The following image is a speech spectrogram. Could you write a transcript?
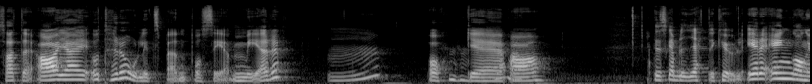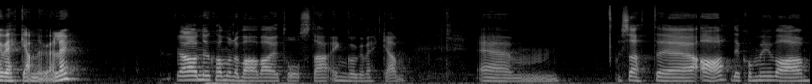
Så att ja, jag är otroligt spänd på att se mer. Och eh, ja, det ska bli jättekul. Är det en gång i veckan nu eller? Ja, nu kommer det vara varje torsdag, en gång i veckan. Ehm, så att eh, ja, det kommer ju vara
